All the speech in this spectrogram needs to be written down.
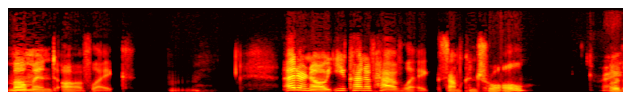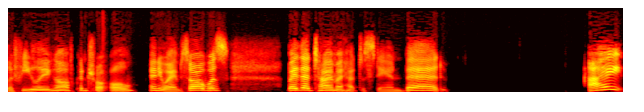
moment of like, I don't know, you kind of have like some control right. or the feeling of control. Anyway, so I was by that time I had to stay in bed. I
